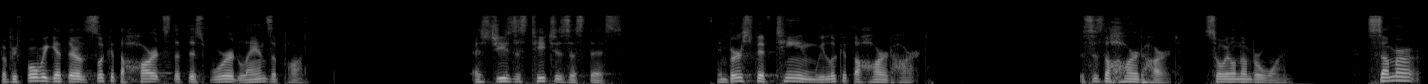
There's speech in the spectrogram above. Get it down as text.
But before we get there, let's look at the hearts that this word lands upon. As Jesus teaches us this, in verse 15, we look at the hard heart. This is the hard heart, soil number one. Some are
